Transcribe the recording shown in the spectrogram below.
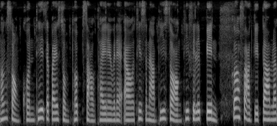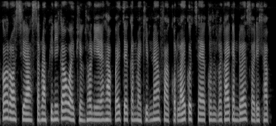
ทั้งสองคนที่จะไปสมทบสาวไทยในเวเน L ที่สนามที่ 2 ที่ฟิลิปปินส์ก็ฝากติดตามแล้วก็รอเชียร์สำหรับคลิปนี้ก็ไว้เพียงเท่านี้นะครับ ไว้เจอกันใหม่คลิปหน้าฝากกดไลค์กดแชร์กด subscribe กันด้วยสวัสดีครับ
